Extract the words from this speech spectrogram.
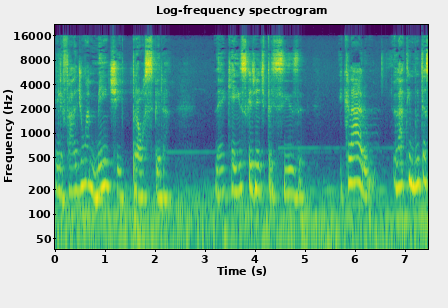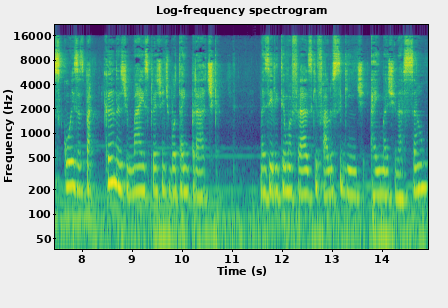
ele fala de uma mente próspera, né? que é isso que a gente precisa. E claro, lá tem muitas coisas bacanas demais para a gente botar em prática. Mas ele tem uma frase que fala o seguinte: a imaginação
